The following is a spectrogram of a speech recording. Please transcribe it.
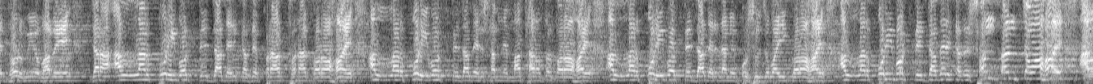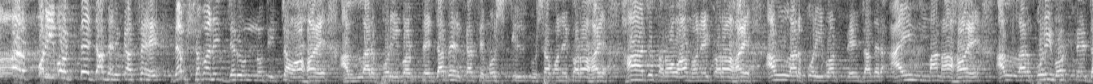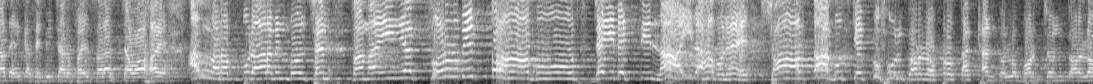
যারা আল্লাহর পরিবর্তে যাদের কাছে প্রার্থনা করা হয়, আল্লাহর পরিবর্তে যাদের সামনে মাথা নত করা হয়, আল্লাহর পরিবর্তে যাদের নামে পশু জবাই করা হয়, আল্লাহর পরিবর্তে যাদের কাছে সন্তান চাওয়া হয়, আল্লাহর পরিবর্তে যাদের কাছে ব্যবসা বাণিজ্যের উন্নতি চাওয়া হয় আল্লাহর পরিবর্তে যাদের কাছে মুশকিল কুশা মনে করা হয়, হাজত রওয়া মনে করা হয়, আল্লাহর পরিবর্তে যাদের আইন মানা হয়, আল্লাহর পরিবর্তে যাদের কাছে বিচার ফয়সালা চাওয়া হয়, আল্লাহ রাব্বুল আলামিন বলছেন যেই ব্যক্তি লা ইলাহা বলে, সব তাগুতকে কুফুর করল, প্রত্যাখ্যান করল, বর্জন করল,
